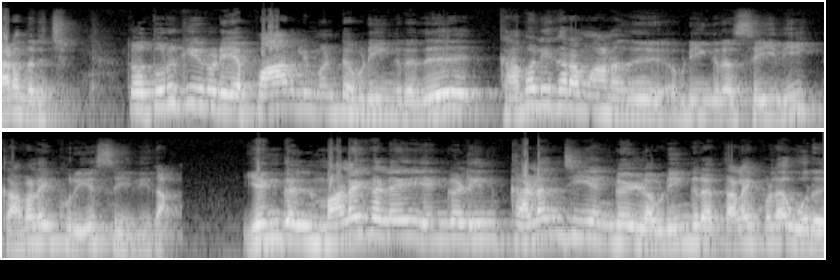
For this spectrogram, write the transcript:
நடந்துருச்சு. ஸோ துருக்கியினுடைய பார்லிமெண்ட் அப்படிங்கிறது கவலைகரமானது அப்படிங்கிற செய்தி கவலைக்குரிய செய்தி தான் எங்கள் மலைகளே எங்களின் களஞ்சியங்கள் அப்படிங்கிற தலைப்பில் ஒரு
